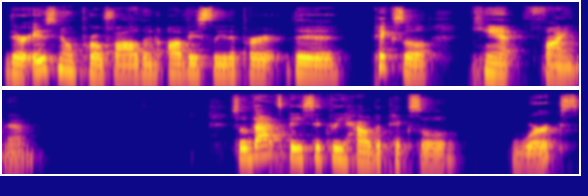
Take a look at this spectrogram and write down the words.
there is no profile, then obviously the per- the pixel can't find them. So that's basically how the pixel works.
